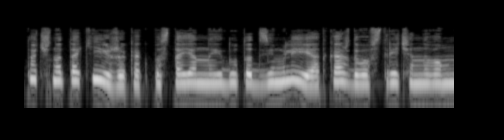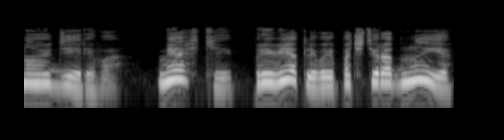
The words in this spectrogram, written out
Точно такие же, как постоянно идут от земли и от каждого встреченного мною дерева. Мягкие, приветливые, почти родные,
